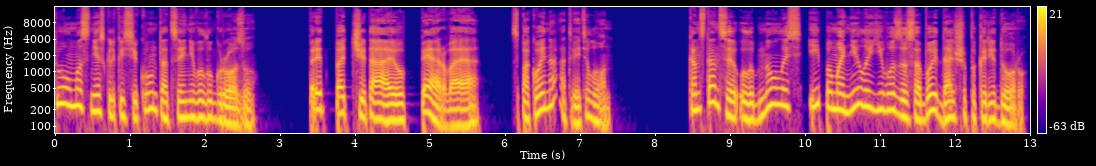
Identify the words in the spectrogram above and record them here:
Томас несколько секунд оценивал угрозу. «Предпочитаю первое», — спокойно ответил он. Констанция улыбнулась и поманила его за собой дальше по коридору.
